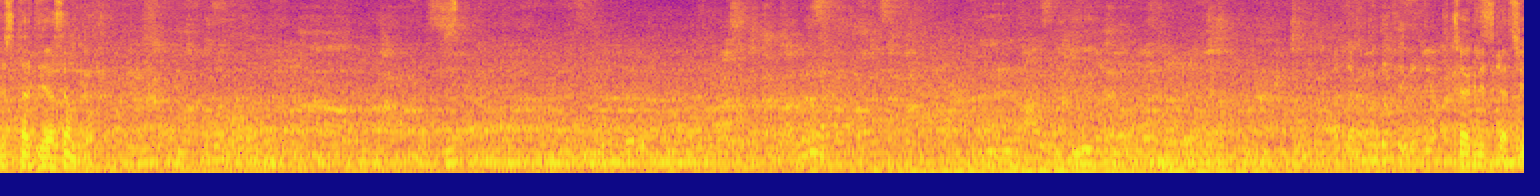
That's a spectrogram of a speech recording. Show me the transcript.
شو ستارتي ديال سامبل كانت شي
